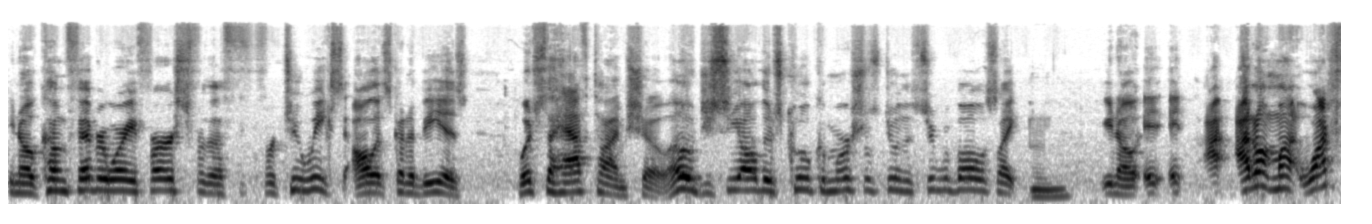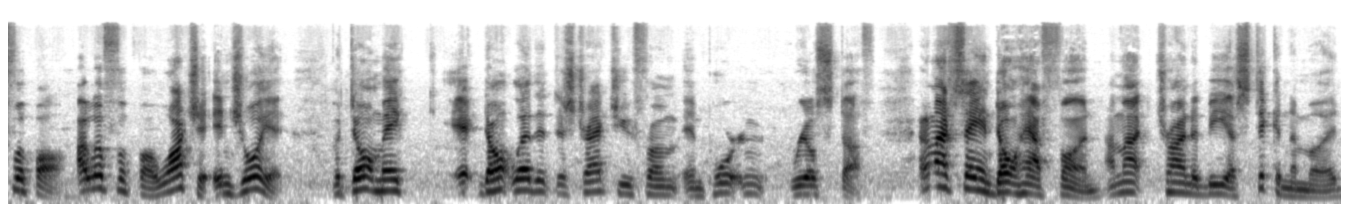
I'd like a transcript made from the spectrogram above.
you know, come February first for the for two weeks, all it's going to be is what's the halftime show? Oh, did you see all those cool commercials doing the Super Bowl? It's like Mm. you know, it, it I, I don't mind watch football. I love football. Watch it, enjoy it, but don't make it don't let it distract you from important real stuff. And I'm not saying don't have fun. I'm not trying to be a stick in the mud.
